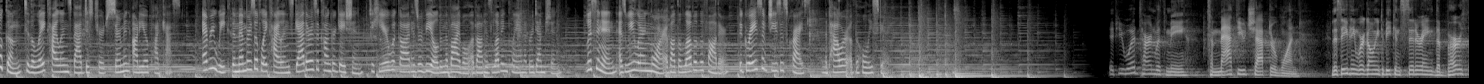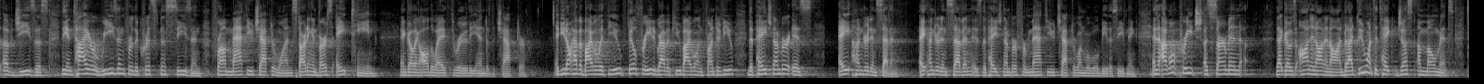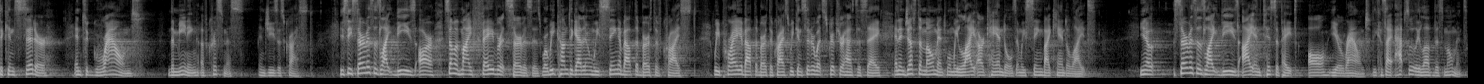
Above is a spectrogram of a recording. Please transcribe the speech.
Welcome to the Lake Highlands Baptist Church Sermon Audio Podcast. Every week, the members of Lake Highlands gather as a congregation to hear what God has revealed in the Bible about his loving plan of redemption. Listen in as we learn more about the love of the Father, the grace of Jesus Christ, and the power of the Holy Spirit. If you would turn with me to Matthew chapter 1. This evening, we're going to be considering the birth of Jesus, the entire reason for the Christmas season from Matthew chapter 1, starting in verse 18 and going all the way through the end of the chapter. If you don't have a Bible with you, feel free to grab a Pew Bible in front of you. The page number is 807. 807 is the page number for Matthew chapter 1, where we'll be this evening. And I won't preach a sermon that goes on and on and on, but I do want to take just a moment to consider and to ground the meaning of Christmas in Jesus Christ. You see, services like these are some of my favorite services where we come together and we sing about the birth of Christ. We pray about the birth of Christ. We consider what Scripture has to say. And in just a moment, when we light our candles and we sing by candlelight, you know, services like these I anticipate all year round because I absolutely love this moment,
